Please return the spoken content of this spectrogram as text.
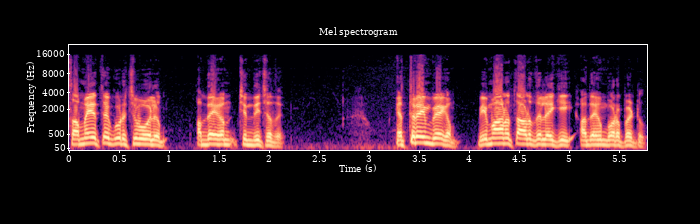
സമയത്തെക്കുറിച്ച് പോലും അദ്ദേഹം ചിന്തിച്ചത്. എത്രയും വേഗം വിമാനത്താവളത്തിലേക്ക് അദ്ദേഹം പുറപ്പെട്ടു.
